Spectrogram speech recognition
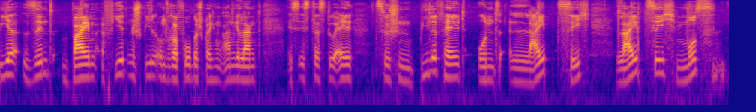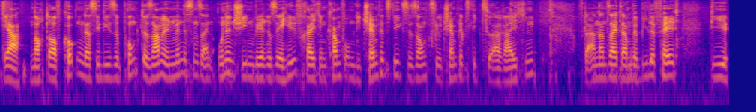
Wir sind beim vierten Spiel unserer Vorbesprechung angelangt. Es ist das Duell zwischen Bielefeld und Leipzig. Leipzig muss ja noch darauf gucken, dass sie diese Punkte sammeln. Mindestens ein Unentschieden wäre sehr hilfreich im Kampf um die Champions League, Saisonziel Champions League zu erreichen. Auf der anderen Seite haben wir Bielefeld, die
